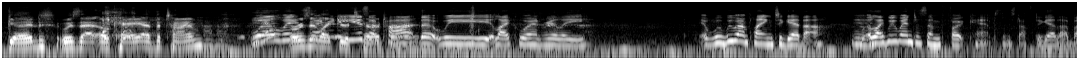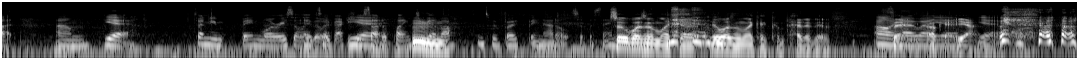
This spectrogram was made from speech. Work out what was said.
good? Was that okay at the time? Well, we Or were is it so like many your years territory? apart that we like weren't really. We, we weren't playing together. Like we went to some folk camps and stuff together, but um, yeah, it's only been more recently It's that we've actually yeah. started playing Hmm. together. since we've both been adults at the same So time. it wasn't like a it wasn't like a competitive Oh thing. no way! okay, yeah, yeah. yeah.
